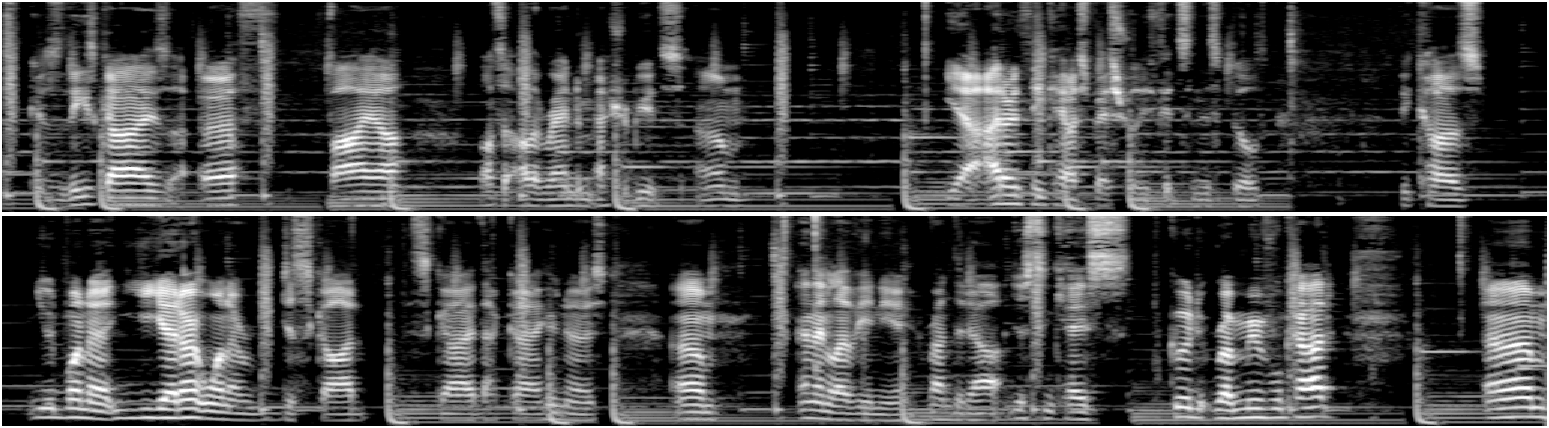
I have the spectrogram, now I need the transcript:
Because these guys are Earth, Fire, lots of other random attributes. Um, yeah, I don't think Chaos Space really fits in this build because you'd want to, you don't want to discard this guy, that guy, who knows. Um, and then Lavinia runs it out just in case. Good removal card. Um,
